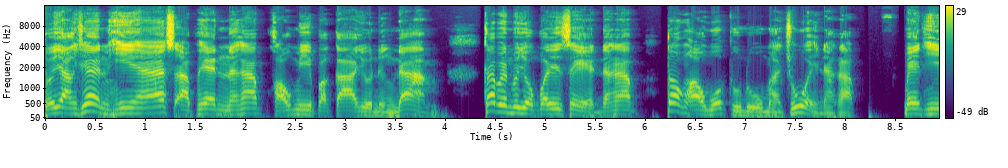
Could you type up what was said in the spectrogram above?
ตัวอย่างเช่น he has a pen นะครับ เขามีปากกาอยู่หนึ่งด้าม ถ้าเป็นประโยคปฏิเสธนะครับ ต้องเอา verb to do มาช่วยนะครับเป็น he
